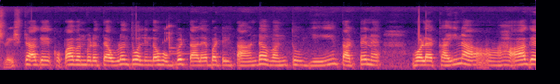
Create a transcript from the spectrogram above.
ಶ್ರೇಷ್ಠಾಗೆ ಕೋಪ ಬಂದ್ಬಿಡುತ್ತೆ. ಅವಳಂತೂ ಅಲ್ಲಿಂದ ಹೋಗ್ಬಿಡ್ತಾಳೆ, ಬಟ್ ಇಲ್ಲಿ ತಾಂಡವ್ ಅಂತೂ ಏನು ತಟ್ಟೆನೆ. ಒಳ ಕೈನ ಹಾಗೆ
